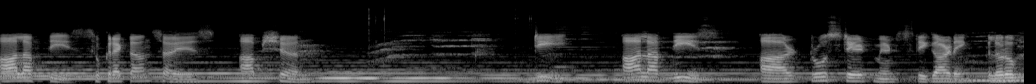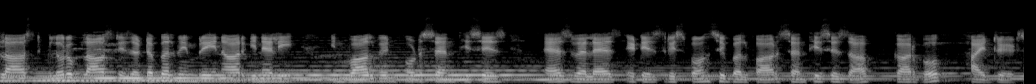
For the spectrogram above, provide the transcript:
All of these. So correct answer is option D. All of these are true statements regarding chloroplast. Chloroplast is a double membrane organelle involved in photosynthesis as well as it is responsible for synthesis of carbohydrates.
